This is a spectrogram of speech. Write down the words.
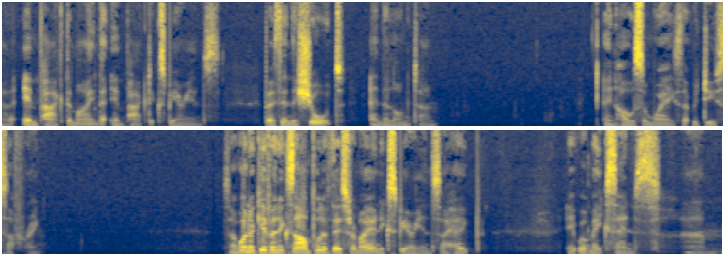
That impact the mind, that impact experience, both in the short and the long term, in wholesome ways that reduce suffering. So I want to give an example of this from my own experience. I hope it will make sense. Um,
